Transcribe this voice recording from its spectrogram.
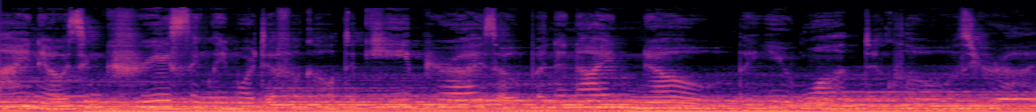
I know it's increasingly more difficult to keep your eyes open, and I know that you want to close your eyes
